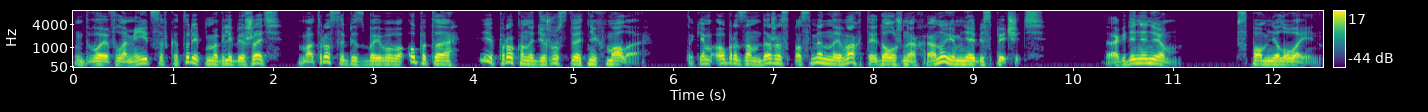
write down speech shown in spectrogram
Двое фламейцев, которые помогли бежать, матросы без боевого опыта, и проку на дежурстве от них мало. Таким образом, даже с посменной вахтой должную охрану им не обеспечить. «А где Ниним?» — вспомнил Уэйн.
